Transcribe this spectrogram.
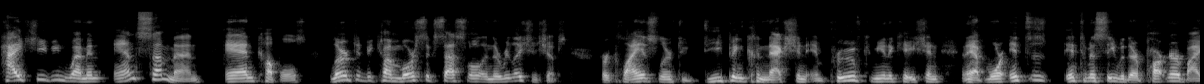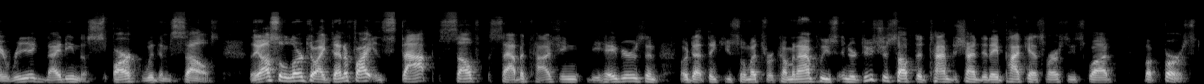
high achieving women and some men and couples learn to become more successful in their relationships. Her clients learn to deepen connection, improve communication, and have more int- intimacy with their partner by reigniting the spark with themselves. They also learn to identify and stop self sabotaging behaviors. And Odette, thank you so much for coming on. Please introduce yourself to Time to Shine Today podcast varsity squad. But first,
